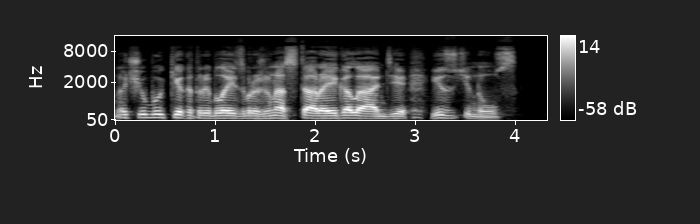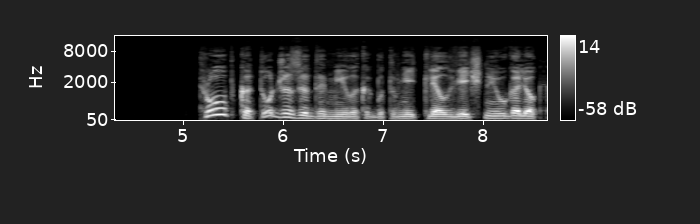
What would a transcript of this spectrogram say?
на чубуке которой была изображена старая Голландия, и затянулся. Трубка тут же задымила, как будто в ней тлел вечный уголек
